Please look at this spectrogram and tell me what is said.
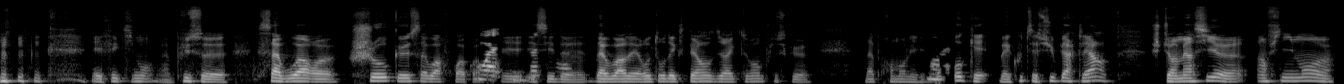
Effectivement, plus savoir chaud que savoir froid. Quoi. et essayer d'avoir des retours d'expérience directement plus que d'apprendre en livre. Ok, bah écoute, c'est super clair. Je te remercie infiniment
